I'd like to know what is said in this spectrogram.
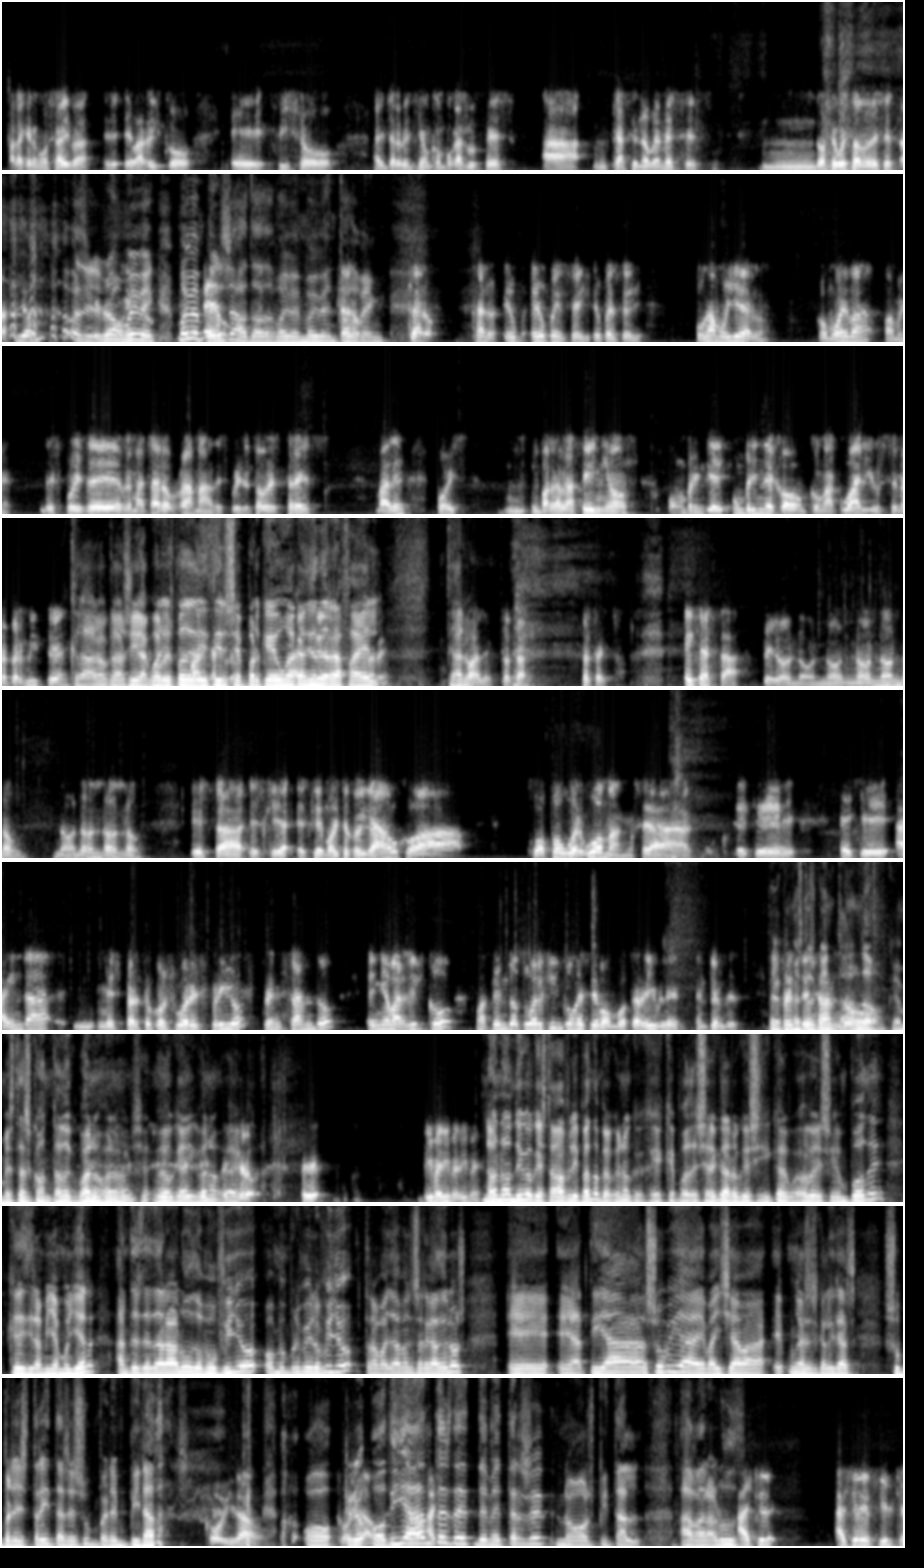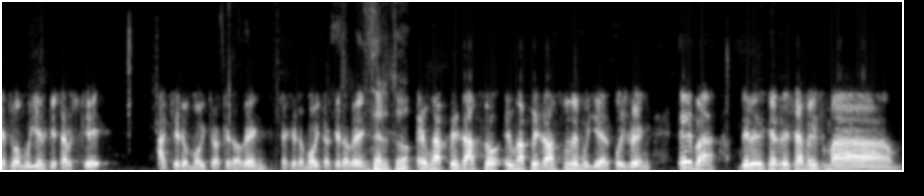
para que non o saiba, e, eh, e eh, Barrico eh, fixo a intervención con pocas luces a case nove meses mm, do seu estado de gestación. sí, no, moi ben, moi ben pensado eu, todo, moi ben, moi ben, claro, todo ben. Claro, claro, eu, eu pensei, eu pensei, unha muller como Eva, home, despois de rematar o programa, despois de todo o estrés, vale, pois mm, un par de abraciños, un brinde, un brinde con, con Aquarius, se me permite. Claro, claro, sí, Aquarius pode dicirse porque é unha canción de Rafael. Vale, claro. Vale, total, perfecto. E xa está, pero non, non, non, non, non, non, non, non, non. Esta, es que, es que moito cuidado coa, coa Power Woman, o sea, é que, é que aínda me esperto con suores fríos pensando en Eva Rico facendo twerking con ese bombo terrible, entendes? Pero que me estás contando, que me estás contando, bueno, bueno, sí, sí, sí, ok, bueno. Eh, pero, eh, Dime, dime, dime. No, non, digo que estaba flipando, pero que no, que, que pode ser, claro que sí, que a ver, se si un pode, que dicir a miña muller antes de dar a luz o meu fillo, o meu primeiro fillo traballaba en Sargadelos eh, e a tía subía e baixaba eh, unhas escaleras super estreitas e super empinadas. Coidado. O, Cuidado. creo, o día bueno, antes hay... de, de meterse no hospital a dar a luz. Hai que, hai que decir que a túa muller que sabes que a quero moito, a quero ben, se a quero moito, a quero ben. Certo. É unha pedazo, é unha pedazo de muller. Pois ben, Eva debe ser desa mesma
